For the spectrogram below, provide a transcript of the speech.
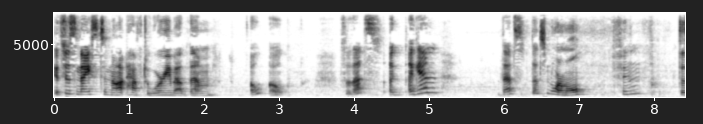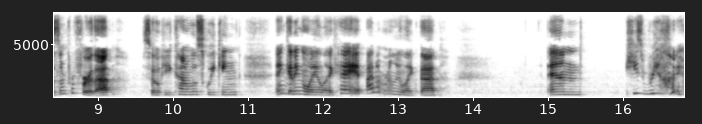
It's just nice to not have to worry about them. Oh, oh. So that's, again, that's that's normal. Finn doesn't prefer that. So he kind of was squeaking and getting away like, hey, I don't really like that. And he's really,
